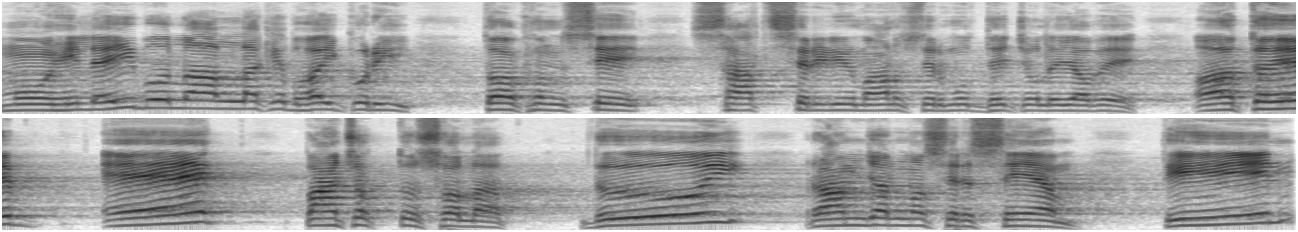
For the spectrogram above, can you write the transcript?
মহিলাই বলল, আল্লাহকে ভয় করি, তখন সে সাত শ্রেণির মানুষের মধ্যে চলে যাবে। অতএব এক পাঁচক্ত সলাপ, দুই, রমজান মাসের শ্যাম তিন,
